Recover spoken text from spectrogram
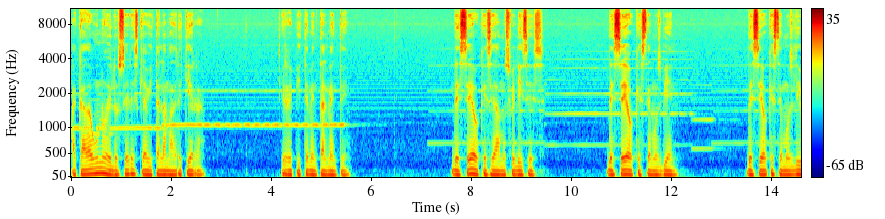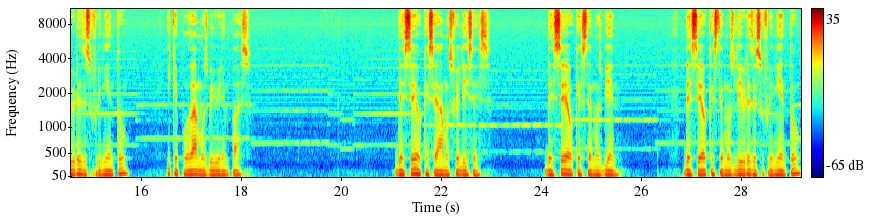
a cada uno de los seres que habitan la Madre Tierra. Y repite mentalmente, deseo que seamos felices, deseo que estemos bien, deseo que estemos libres de sufrimiento y que podamos vivir en paz. Deseo que seamos felices. Deseo que estemos bien. Deseo que estemos libres de sufrimiento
